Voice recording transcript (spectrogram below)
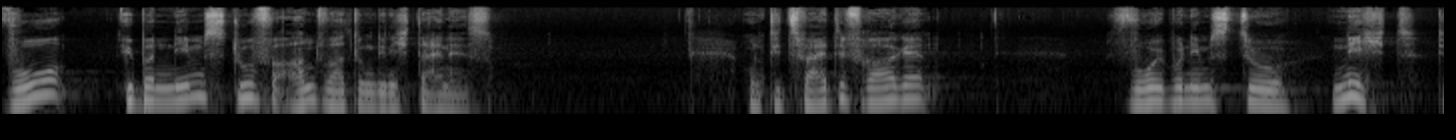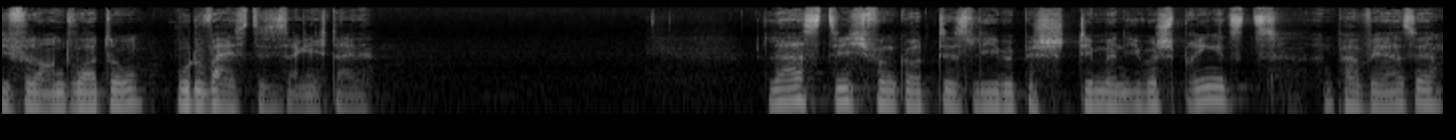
wo übernimmst du Verantwortung, die nicht deine ist? Und die zweite Frage, wo übernimmst du nicht die Verantwortung, wo du weißt, das ist eigentlich deine? Lass dich von Gottes Liebe bestimmen. Überspring jetzt ein paar Verse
